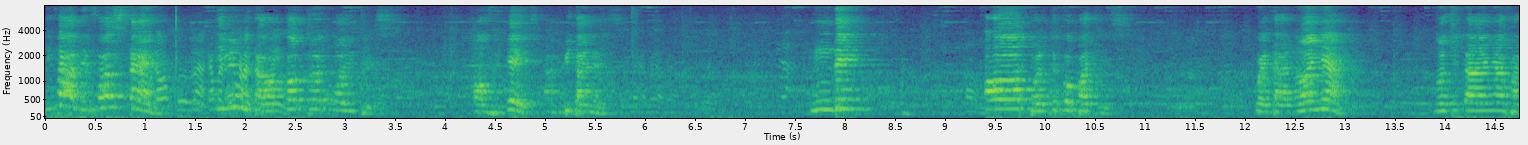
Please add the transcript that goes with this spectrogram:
in fact the first time even with our corporate politics of hate and bitterness ndị all political parties kwetara na onye a nọchite anya fa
